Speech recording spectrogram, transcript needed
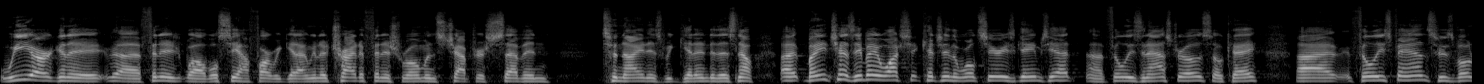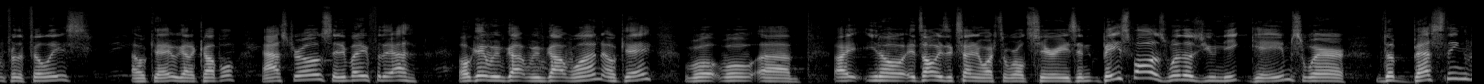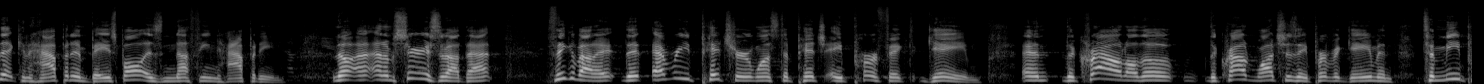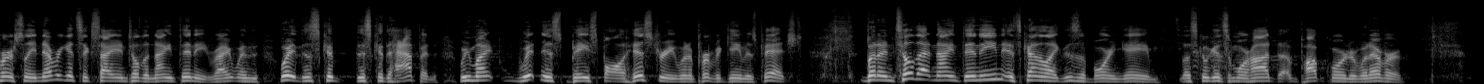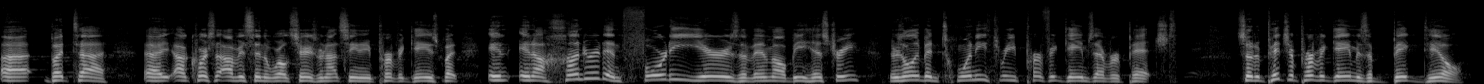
we are going to uh, finish, well, we'll see how far we get. I'm going to try to finish Romans chapter 7 tonight as we get into this. Now, uh, by any chance, anybody watch catch any of the World Series games yet? Uh, Phillies and Astros, okay. Uh, Phillies fans, who's voting for the Phillies? Okay, we got a couple. Astros, anybody for the? Okay, we've got we've got one. Okay, we'll we'll. Uh, I you know it's always exciting to watch the World Series, and baseball is one of those unique games where the best thing that can happen in baseball is nothing happening. No, and I'm serious about that think about it that every pitcher wants to pitch a perfect game. And the crowd, although the crowd watches a perfect game, and to me personally, it never gets exciting until the ninth inning, right? When wait, this could this could happen. We might witness baseball history when a perfect game is pitched. But until that ninth inning, it's kind of like this is a boring game. Let's go get some more hot uh, popcorn or whatever. Uh, but uh, uh, of course, obviously in the World Series, we're not seeing any perfect games, but in, in 140 years of MLB history, there's only been 23 perfect games ever pitched. So to pitch a perfect game is a big deal.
